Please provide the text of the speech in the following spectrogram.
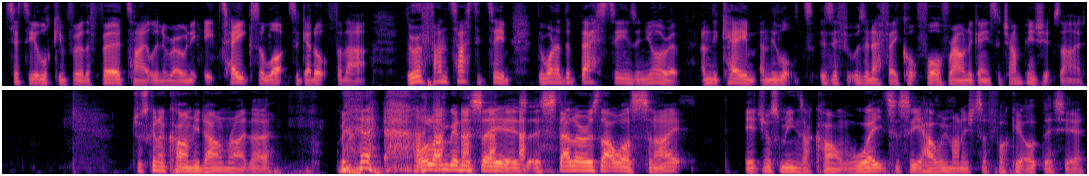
City are looking for the third title in a row, and it, it takes a lot to get up for that. They're a fantastic team. They're one of the best teams in Europe, and they came and they looked as if it was an FA Cup fourth round against the Championship side. Just going to calm you down right there. All I'm going to say is, as stellar as that was tonight, it just means I can't wait to see how we manage to fuck it up this year.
